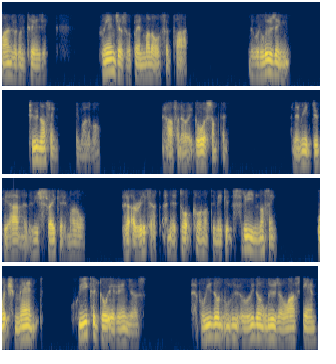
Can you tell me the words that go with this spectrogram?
Fans were going crazy. Rangers were playing Motherwell Fir Park. They were losing two nothing in Motherwell. Half an hour to go or something. And then we Dookie having it, the wee striker in Motherwell hit a raker in the top corner to make it three nothing, which meant we could go to Rangers. If we don't if we don't lose our last game,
